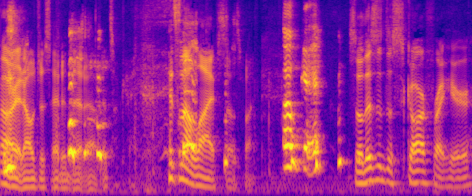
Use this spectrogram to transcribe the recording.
All right, I'll just edit that out. It's okay. It's not live, so it's fine. okay. So this is the scarf right here.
